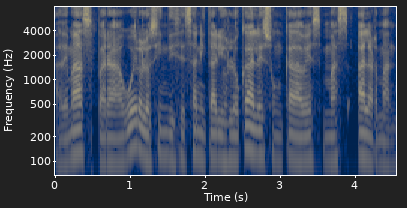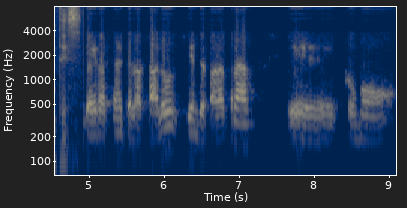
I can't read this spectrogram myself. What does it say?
Además, para Agüero los índices sanitarios locales son cada vez más alarmantes. Desgraciadamente la salud siempre para atrás, eh, como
